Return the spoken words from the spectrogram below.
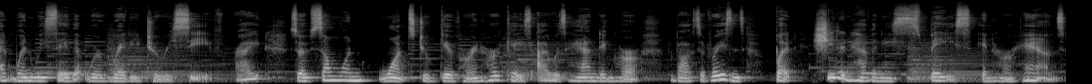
at when we say that we're ready to receive, right? So if someone wants to give her, in her case, I was handing her the box of raisins, but she didn't have any space in her hands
